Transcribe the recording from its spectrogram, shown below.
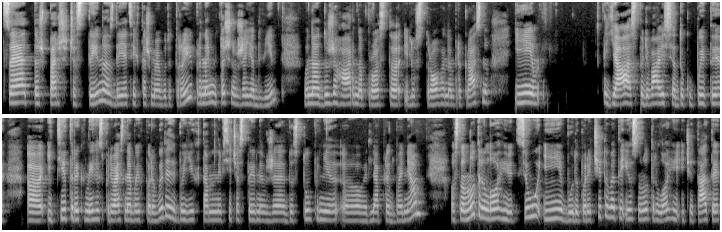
Це теж перша частина, здається, їх теж має бути три, принаймні точно вже є дві. Вона дуже гарна, просто ілюстрована, прекрасно. І я сподіваюся докупити е, і ті три книги. Сподіваюся, небо їх перевидать, бо їх там не всі частини вже доступні е, для придбання. Основну трилогію цю і буду перечитувати, і основну трилогію і читати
